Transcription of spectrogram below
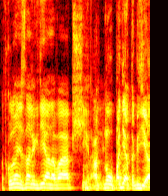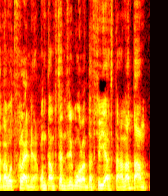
Откуда они знали, где она вообще? А, блин? ну, понятно, где. Она вот в храме. Он там в центре города. Все ясно. Она там.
